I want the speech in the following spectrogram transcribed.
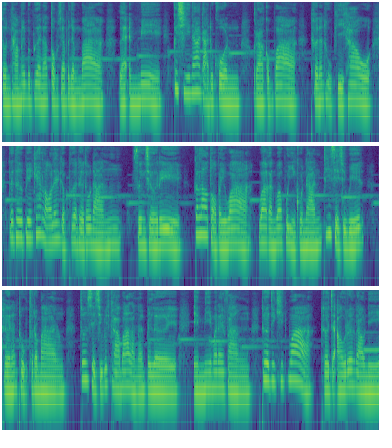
จนทำให้เพื่อนๆนั้นตกใจเป็นอย่างมาก และเอมมี่ก็ชี้หน้าด่าทุกคน ราวกับว่าเธอนั้นถูกผีเข้า แต่เธอเพียงแค่ล้อเล่นกับเพื่อนเธอเท่านั้น ซึ่งเชอรี่ก็เล่าต่อไปว่าว่ากันว่าผู้หญิงคนนั้นที่เสียชีวิต เธอนั้นถูกทรมาน จนเสียชีวิตคาบ้านหลังนั้นไปเลย เอมมี่ไม่ได้ฟัง เธอจึงคิดว่าเธอจะเอาเรื่องราวนี้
